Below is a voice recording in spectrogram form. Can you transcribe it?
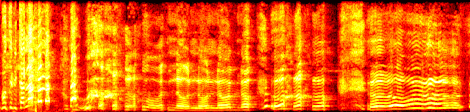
বুদ্ধি বিকার না না না, না Oh, no.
